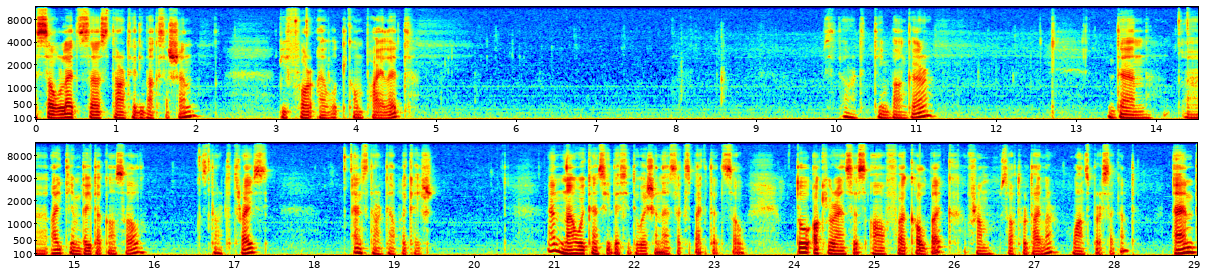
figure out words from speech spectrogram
So let's uh, start a debug session. Before I would compile it, start debugger then uh, ITM data console. Start trace. And start the application. And now we can see the situation as expected. So two occurrences of uh, callback from software timer once per second. And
